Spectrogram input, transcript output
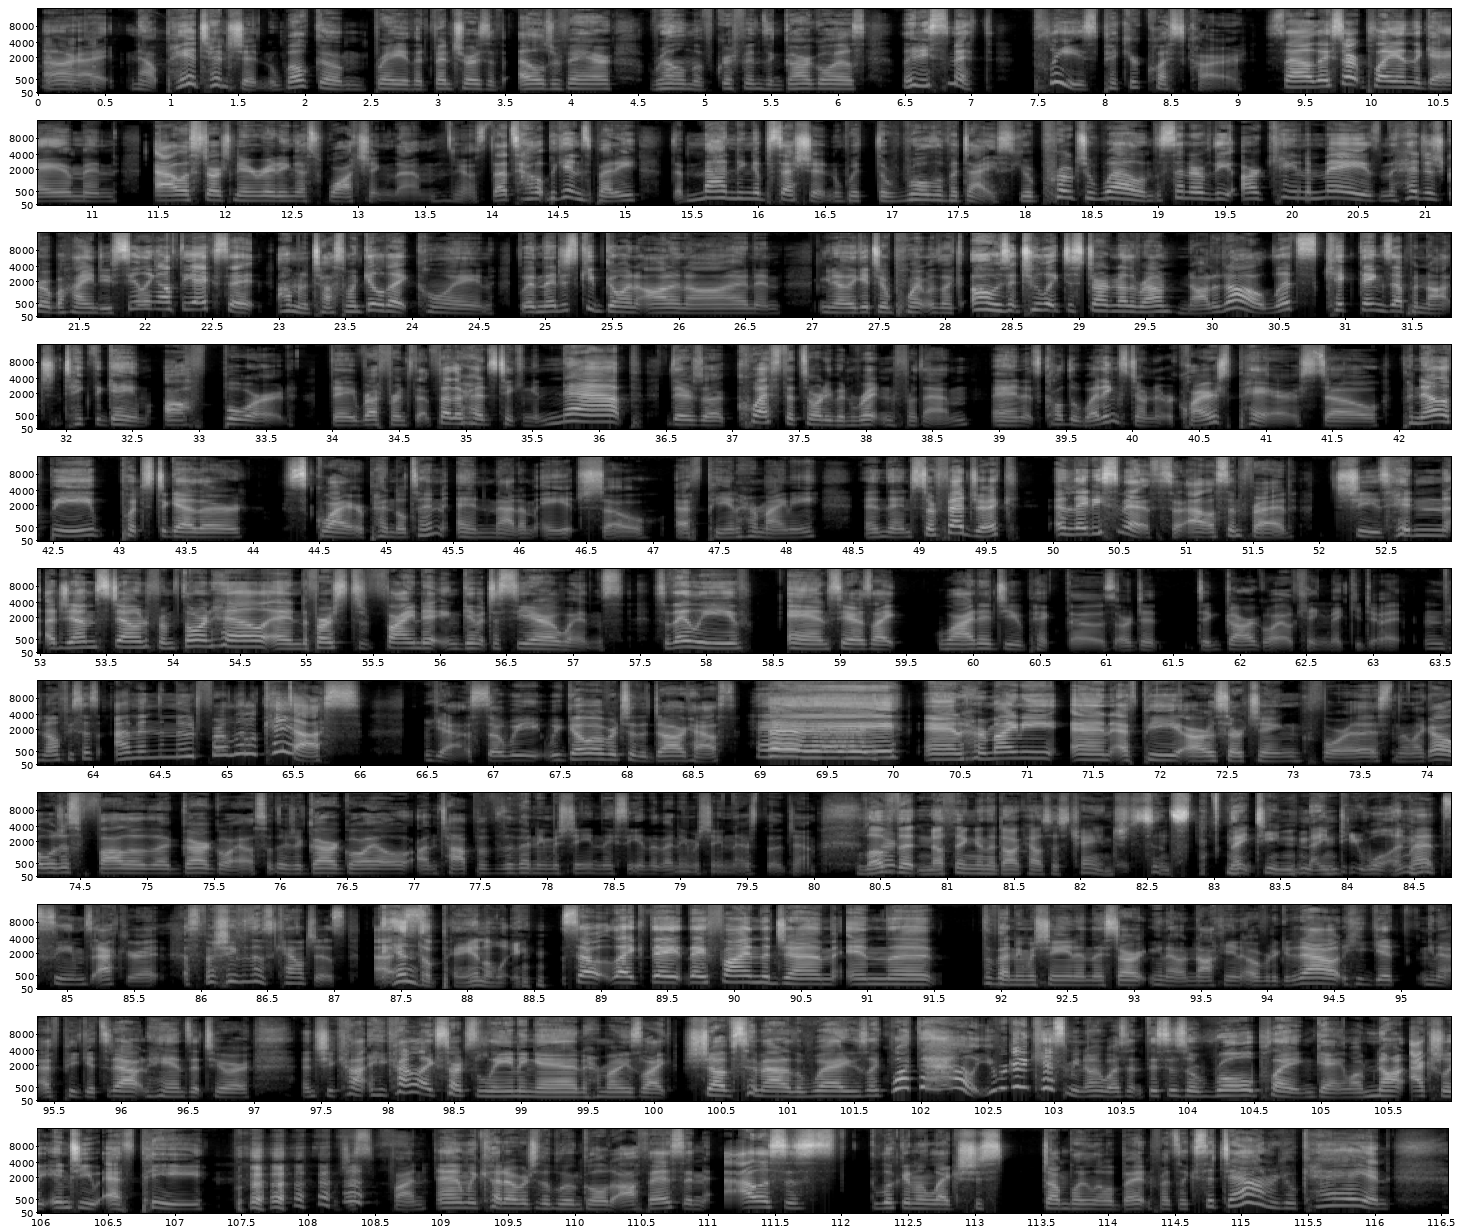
All right. Now pay attention. Welcome, brave adventurers of Eldervale, realm of gryphons and gargoyles. Lady Smith, please pick your quest card. So they start playing the game, and Alice starts narrating us watching them. Yes, that's how it begins, Betty. The maddening obsession with the roll of a dice. You approach a well in the center of the arcane maze, and the hedges grow behind you, sealing off the exit. I'm gonna toss my Gildite coin. And they just keep going on and on, and you know, they get to a point where it's like, oh, is it too late to start another round? Not at all. Let's kick things up a notch and take the game off board. They reference that Featherhead's taking a nap. There's a quest that's already been written for them, and it's called the Wedding Stone. It requires pairs. So Penelope puts together Squire Pendleton and Madam H, so FP and Hermione, and then Sir Frederick and Lady Smith, so Alice and Fred. She's hidden a gemstone from Thornhill, and the first to find it and give it to Sierra wins. So they leave, and Sierra's like, Why did you pick those? Or did, did Gargoyle King make you do it? And Penelope says, I'm in the mood for a little chaos. Yeah, so we we go over to the doghouse. Hey! And Hermione and FP are searching for this, and they're like, "Oh, we'll just follow the gargoyle." So there's a gargoyle on top of the vending machine. They see in the vending machine. There's the gem. Love They're- that nothing in the doghouse has changed since 1991. That seems accurate, especially those couches. Uh, and the paneling. so like they they find the gem in the the vending machine and they start you know knocking it over to get it out. He get you know fp gets it out and hands it to her. And she kind he kind of like starts leaning in. Hermione's like shoves him out of the way. And he's like what the hell? You were gonna kiss me. No i wasn't. This is a role-playing game. I'm not actually into you fp which is fun. And we cut over to the blue and gold office and alice is looking like she's stumbling a little bit and fred's like sit down. Are you okay? And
